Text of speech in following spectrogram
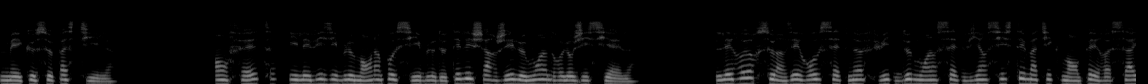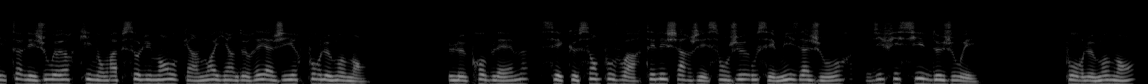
Mais que se passe-t-il? En fait, il est visiblement impossible de télécharger le moindre logiciel. L'erreur ce 10798-7 vient systématiquement parasite les joueurs qui n'ont absolument aucun moyen de réagir pour le moment. Le problème, c'est que sans pouvoir télécharger son jeu ou ses mises à jour, difficile de jouer. Pour le moment,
